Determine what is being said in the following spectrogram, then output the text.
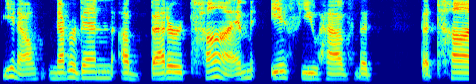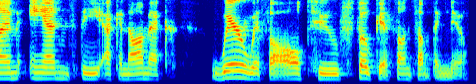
you know, never been a better time if you have the the time and the economic wherewithal to focus on something new.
